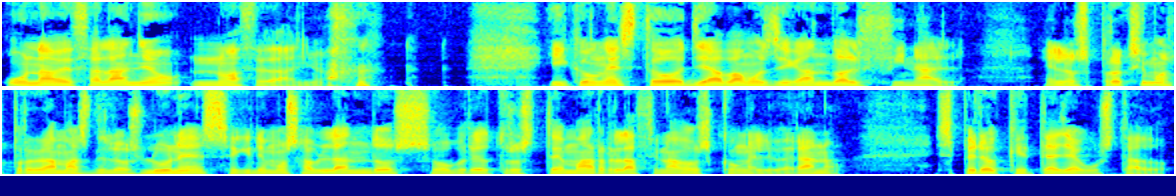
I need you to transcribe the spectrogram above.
Una vez al año no hace daño. y con esto ya vamos llegando al final. En los próximos programas de los lunes seguiremos hablando sobre otros temas relacionados con el verano. Espero que te haya gustado.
